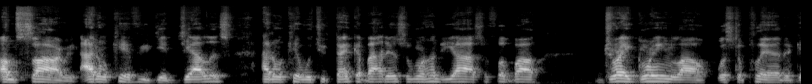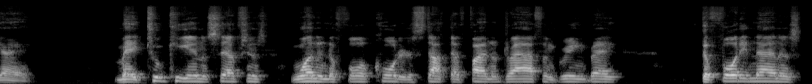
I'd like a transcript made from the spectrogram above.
I'm sorry. I don't care if you get jealous. I don't care what you think about this 100 yards of football. Dre Greenlaw was the player of the game. Made two key interceptions, one in the fourth quarter to stop that final drive from Green Bay. The 49ers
